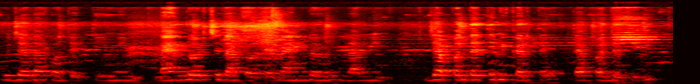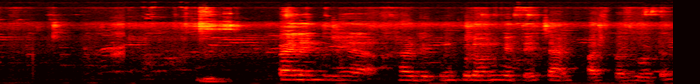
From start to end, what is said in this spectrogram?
पूजा दाखवते ती मी मँगलोरची दाखवते. मँगलोरला मी ज्या पद्धतीने करते त्या पद्धतीने. पहिले मी हळदी कुंकू लावून घेते चार पाच पाच बोटं.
